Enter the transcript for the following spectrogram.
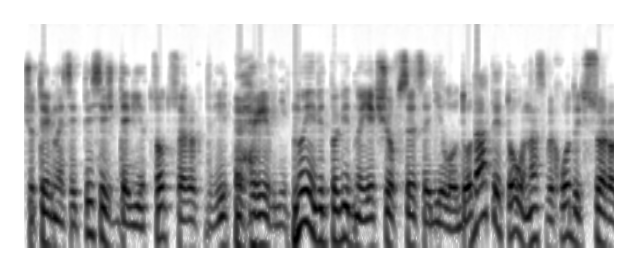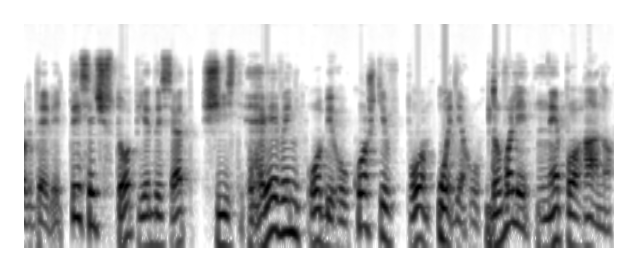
14 тисяч 942 гривні. Ну і відповідно, якщо все це діло додати, то у нас виходить 49 тисяч 156 гривень обігу коштів по одягу. Доволі непогано.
